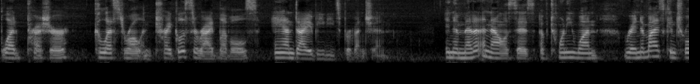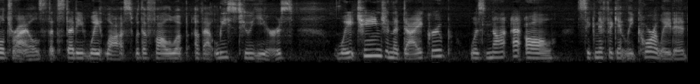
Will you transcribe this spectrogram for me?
blood pressure, cholesterol and triglyceride levels, and diabetes prevention. In a meta analysis of 21 randomized control trials that studied weight loss with a follow up of at least two years, weight change in the diet group was not at all significantly correlated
